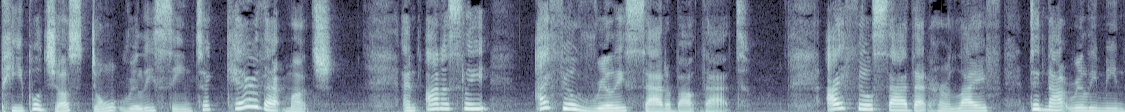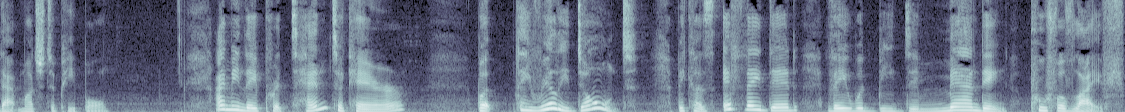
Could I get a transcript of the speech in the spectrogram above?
People just don't really seem to care that much. And honestly, I feel really sad about that. I feel sad that her life did not really mean that much to people. I mean, they pretend to care, but they really don't. Because if they did, they would be demanding proof of life,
